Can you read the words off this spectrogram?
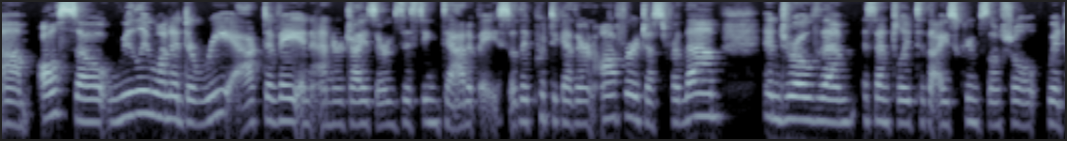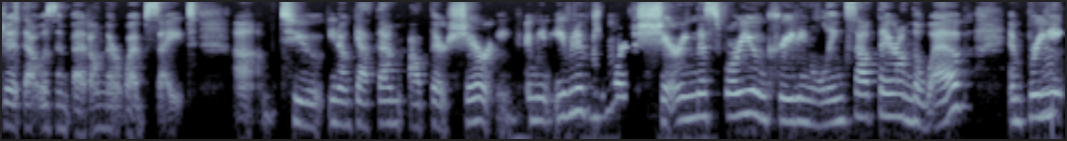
um, also really wanted to reactivate and energize their existing database. So, they put together an offer just for them and drove them essentially to the ice cream social widget that was embedded on their website um, to you know get them out there sharing i mean even if people Mhm. are just sharing this for you and creating links out there on the web and bringing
